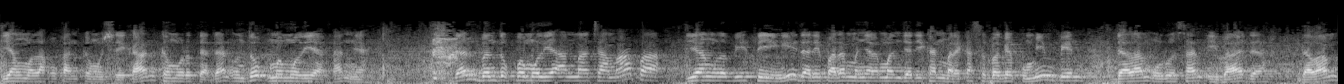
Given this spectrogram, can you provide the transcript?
yang melakukan kemusyrikan, kemurtadan untuk memuliakannya? Dan bentuk pemuliaan macam apa yang lebih tinggi daripada menjadikan mereka sebagai pemimpin dalam urusan ibadah, dalam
